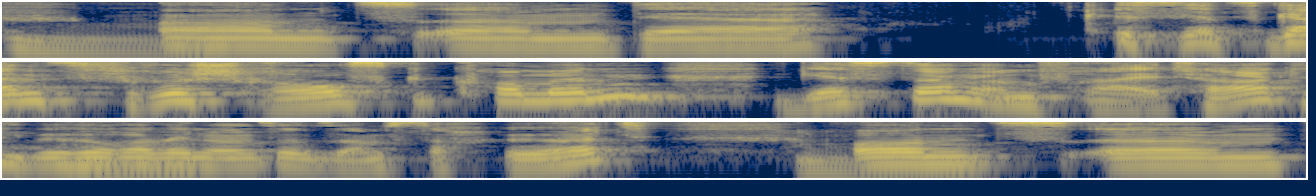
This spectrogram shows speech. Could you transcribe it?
mhm. und ähm, der ist jetzt ganz frisch rausgekommen, gestern am Freitag. Liebe Hörer, Mhm. wenn ihr uns am Samstag hört. Mhm. Und ähm,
